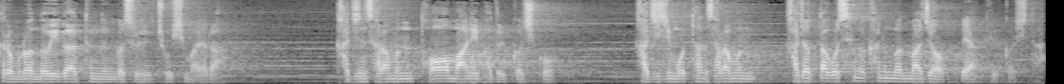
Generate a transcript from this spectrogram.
그러므로 너희가 듣는 것을 조심하여라. 가진 사람은 더 많이 받을 것이고 가지지 못한 사람은 가졌다고 생각하는 것마저 빼앗길 것이다.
